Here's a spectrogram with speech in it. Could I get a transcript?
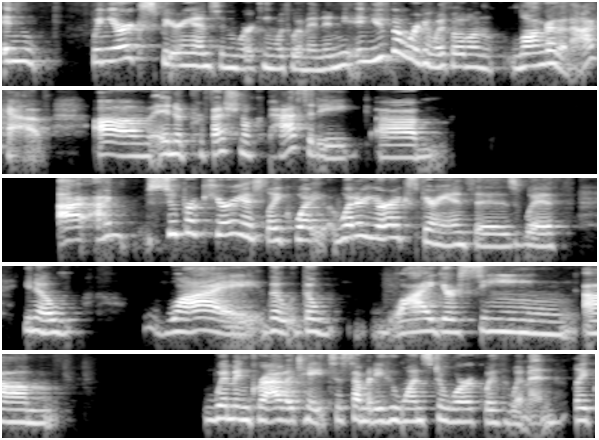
in when your experience in working with women, and, and you've been working with women longer than I have, um, in a professional capacity, um, I, I'm super curious. Like, what what are your experiences with, you know, why the the why you're seeing um, women gravitate to somebody who wants to work with women like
